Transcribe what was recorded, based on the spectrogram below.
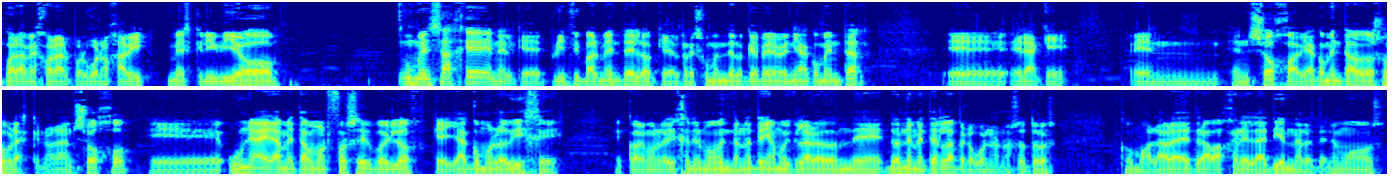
para mejorar. Pues bueno, Javi me escribió un mensaje en el que principalmente lo que el resumen de lo que me venía a comentar era que en, Soho había comentado dos obras que no eran Soho. Eh, una era Metamorphosis Boy Love, que ya como lo dije, eh, como lo dije en el momento, no tenía muy claro dónde, dónde meterla, pero bueno, nosotros, como a la hora de trabajar en la tienda, lo tenemos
